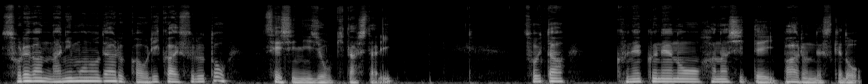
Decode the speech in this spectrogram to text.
それが何者であるかを理解すると精神に異常をきたしたり。そういったくねくねの話っていっぱいあるんですけど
